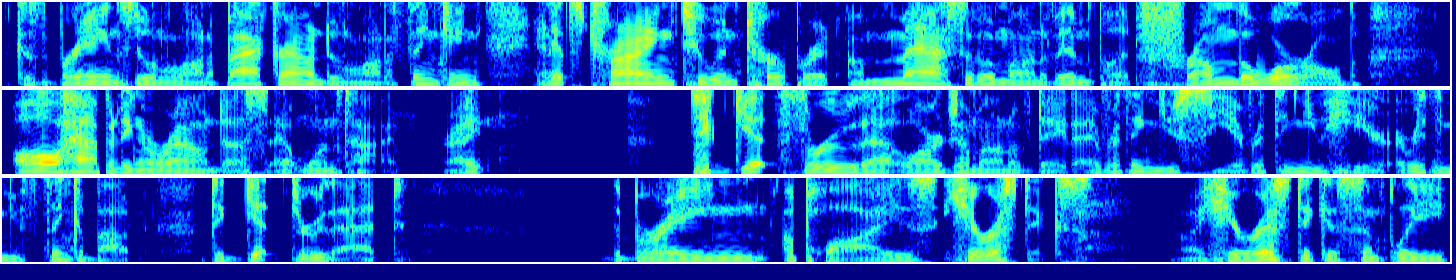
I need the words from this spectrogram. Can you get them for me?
Because the brain's doing a lot of background, doing a lot of thinking, and it's trying to interpret a massive amount of input from the world all happening around us at one time, right? To get through that large amount of data, everything you see, everything you hear, everything you think about, to get through that, the brain applies heuristics. A heuristic is simply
